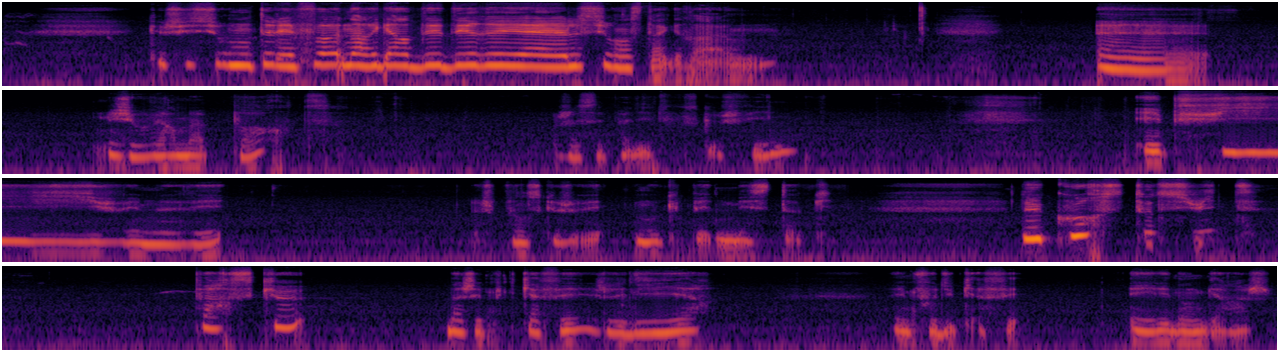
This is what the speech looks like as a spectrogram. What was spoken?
que je suis sur mon téléphone à regarder des réels sur Instagram. Euh, j'ai ouvert ma porte. Je sais pas du tout ce que je filme. Et puis je vais me lever. Je pense que je vais m'occuper de mes stocks de course tout de suite parce que bah, j'ai plus de café, je l'ai dit hier. il me faut du café. Et il est dans le garage.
